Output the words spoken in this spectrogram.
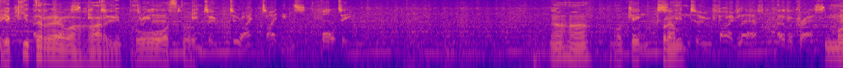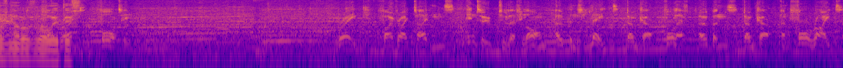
які дерева гарні, просто. Into, two right, tightens, 40. Ага, отут прям можна розвалитись. Five right, 40. Brake, five right tightens, into two left long, opens late, don't cut. Four left opens, don't cut. And four right.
